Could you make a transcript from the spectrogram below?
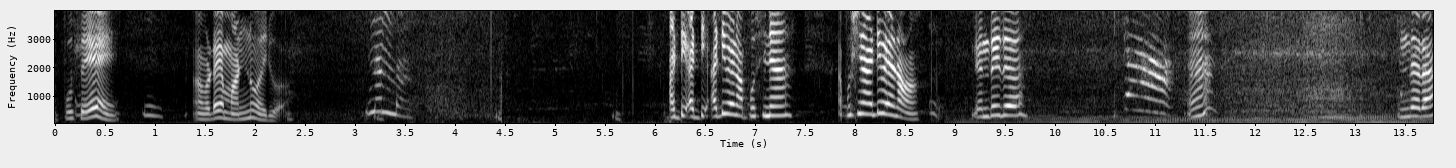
അപ്പൂസേ അവിടെ മണ്ണ് വരുവാ? നമ്മ അടി അടി അടി വേണോ അപ്പൂസിന്? അപ്പൂസിന് അടി വേണോ? എന്താ ഇത്? ഏ? എന്താടാ.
